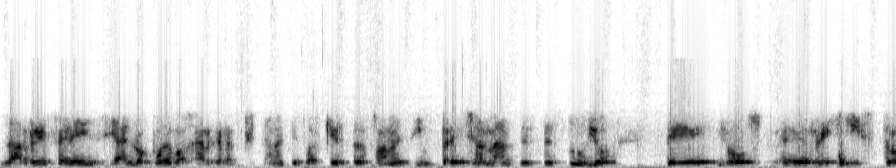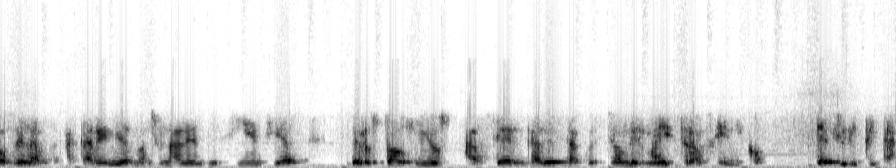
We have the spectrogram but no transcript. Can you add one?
la referencia, lo puede bajar gratuitamente cualquier persona. Es impresionante este estudio de los eh, registros de las Academias Nacionales de Ciencias de los Estados Unidos acerca de esta cuestión del maíz transgénico. Lupita.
